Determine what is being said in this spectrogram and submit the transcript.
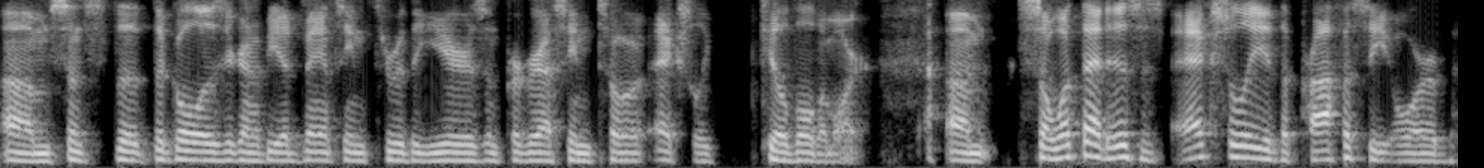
Um, since the the goal is you're going to be advancing through the years and progressing to actually kill Voldemort. um, so what that is is actually the prophecy orb,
